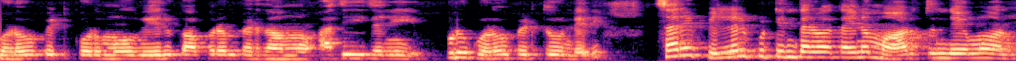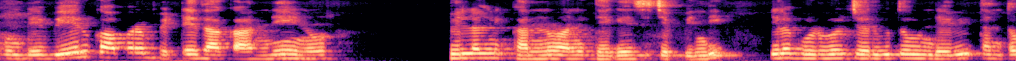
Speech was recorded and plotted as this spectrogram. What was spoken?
గొడవ పెట్టుకోవడము వేరు కాపురం పెడదాము అది ఇదని ఎప్పుడు గొడవ పెడుతూ ఉండేది. సరే పిల్లలు పుట్టిన తర్వాత అయినా మారుతుందేమో అనుకుంటే వేరు కాపురం పెట్టేదాకా నేను పిల్లల్ని కన్ను అని తెగేసి చెప్పింది. ఇలా గొడవలు జరుగుతూ ఉండేవి. తనతో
